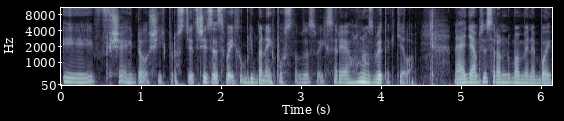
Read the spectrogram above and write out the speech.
i všech dalších prostě tři ze svých oblíbených postav ze svých seriálů na zbytek těla. Ne, dělám si srandu, mami, neboj.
